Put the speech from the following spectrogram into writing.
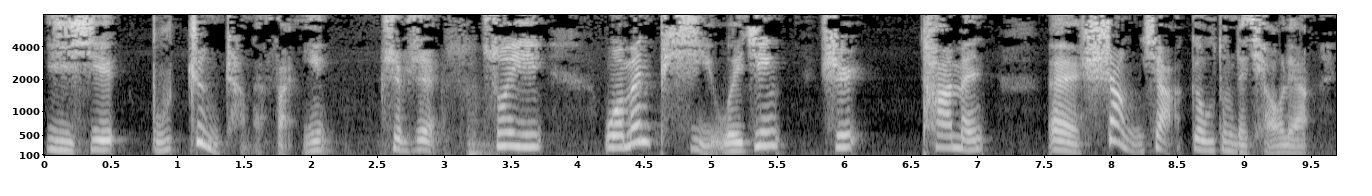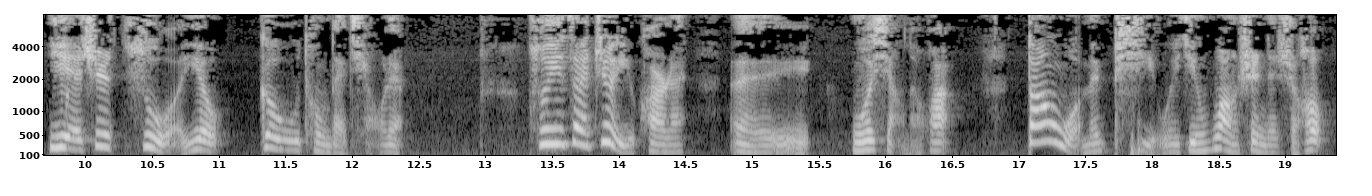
一些不正常的反应，是不是？所以，我们脾胃经是他们呃上下沟通的桥梁，也是左右沟通的桥梁。所以在这一块呢，呃，我想的话，当我们脾胃经旺盛的时候。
